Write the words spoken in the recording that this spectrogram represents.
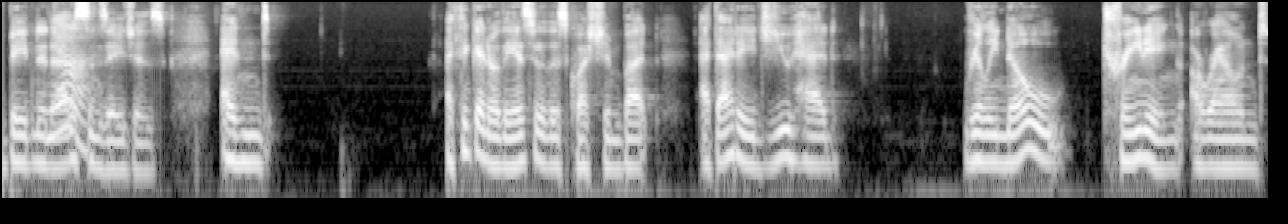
Baden and Yeah. Addison's ages. And I think I know the answer to this question, but at that age you had really no training around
